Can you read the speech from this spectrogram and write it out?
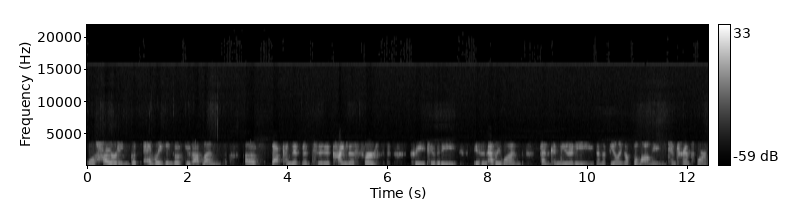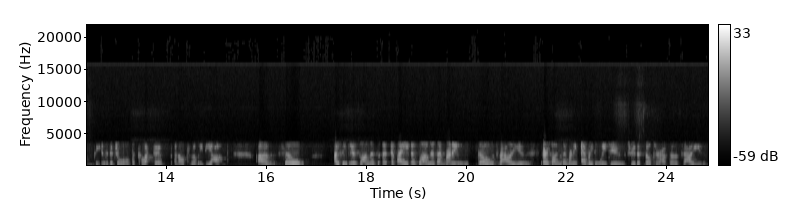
or hiring. But everything goes through that lens of that commitment to kindness first, creativity is in everyone, and community and the feeling of belonging can transform the individual, the collective, and ultimately beyond. Um, so I think as long as if I as long as I'm running those values, or as long as I'm running everything we do through the filter of those values,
